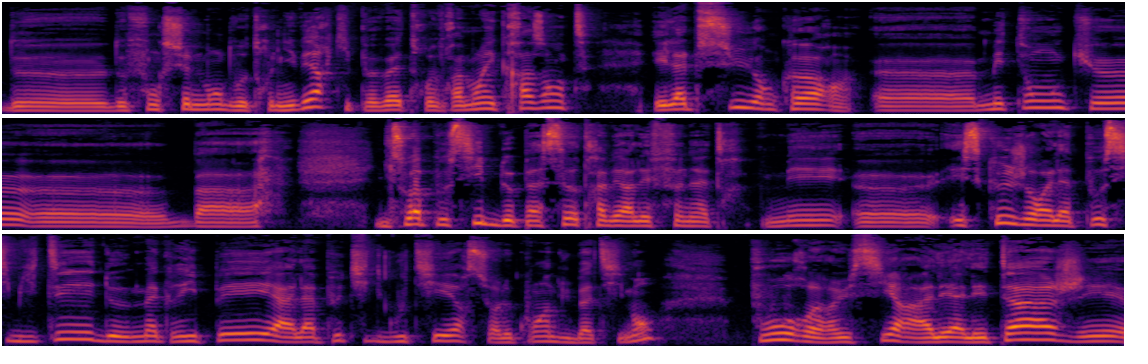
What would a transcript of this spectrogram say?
de, fonctionnement de votre univers qui peuvent être vraiment écrasantes. Et là-dessus encore, euh, mettons que euh, bah, il soit possible de passer au travers les fenêtres, mais euh, est-ce que j'aurai la possibilité de m'agripper à la petite gouttière sur le coin du bâtiment pour réussir à aller à l'étage et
